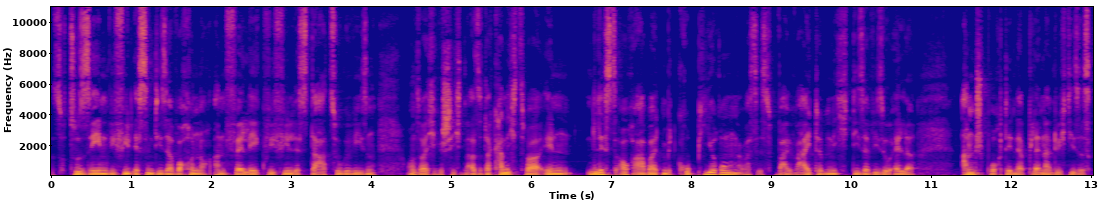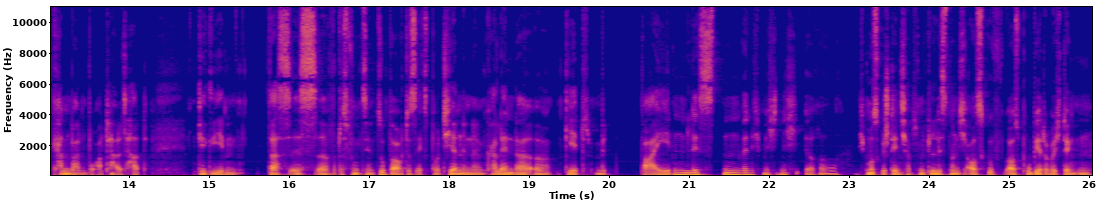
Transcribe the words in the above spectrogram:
so zu sehen, wie viel ist in dieser Woche noch anfällig, wie viel ist da zugewiesen und solche Geschichten. Also da kann ich zwar in List auch arbeiten mit Gruppierungen, aber es ist bei weitem nicht dieser visuelle Anspruch, den der Planner durch dieses Kanban-Board halt hat, gegeben. Das ist, äh, das funktioniert super. Auch das Exportieren in den Kalender äh, geht mit beiden Listen, wenn ich mich nicht irre. Ich muss gestehen, ich habe es mit der Liste noch nicht ausprobiert, aber ich denke, ein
